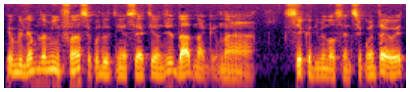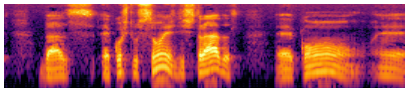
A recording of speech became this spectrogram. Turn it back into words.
Eu me lembro da minha infância, quando eu tinha 7 anos de idade, na, na seca de 1958, das é, construções de estradas é, com é,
